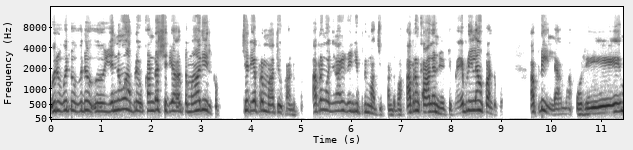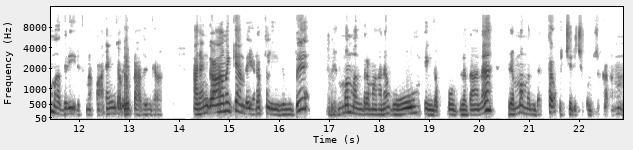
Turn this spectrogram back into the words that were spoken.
ஒரு ஒரு ஒரு அஹ், என்னவோ அப்படி உட்காண்டா சரியாகாத மாதிரி இருக்கும். சரி அப்புறம் மாத்தி உட்காந்துப்போம் அப்புறம் கொஞ்ச நாள் கழிஞ்சு இப்படி மாத்தி உட்காந்துப்போம் அப்புறம் காலை நீட்டிப்போம். எப்படி எல்லாம் உட்காந்துப்போம் அப்படி இல்லாம ஒரே மாதிரி இருக்கணும். அனங்கவே கூடாதுங்கிறான். அனங்காமைக்கு அந்த இடத்துல இருந்து பிரம்ம மந்திரமான ஓம் எங்க போனதான பிரம்ம மந்திரத்தை உச்சரிச்சு கொண்டிருக்கணும்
